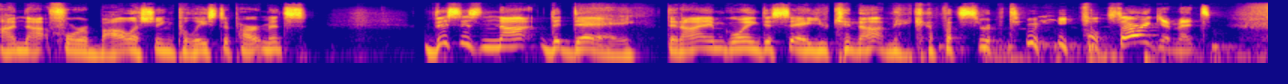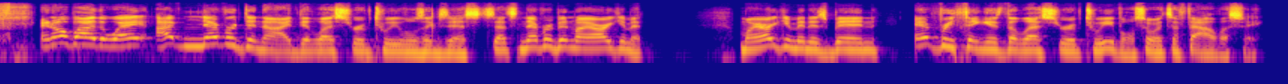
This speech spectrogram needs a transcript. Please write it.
I'm not for abolishing police departments. This is not the day that I am going to say you cannot make a lesser of two evils argument. And oh, by the way, I've never denied that lesser of two evils exists. That's never been my argument. My argument has been everything is the lesser of two evils, so it's a fallacy.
